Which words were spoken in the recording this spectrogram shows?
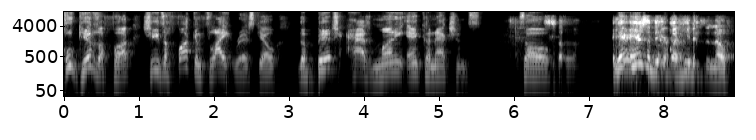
who gives a fuck? She's a fucking flight risk, yo. The bitch has money and connections. So Here- here's the deal. What he doesn't know.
